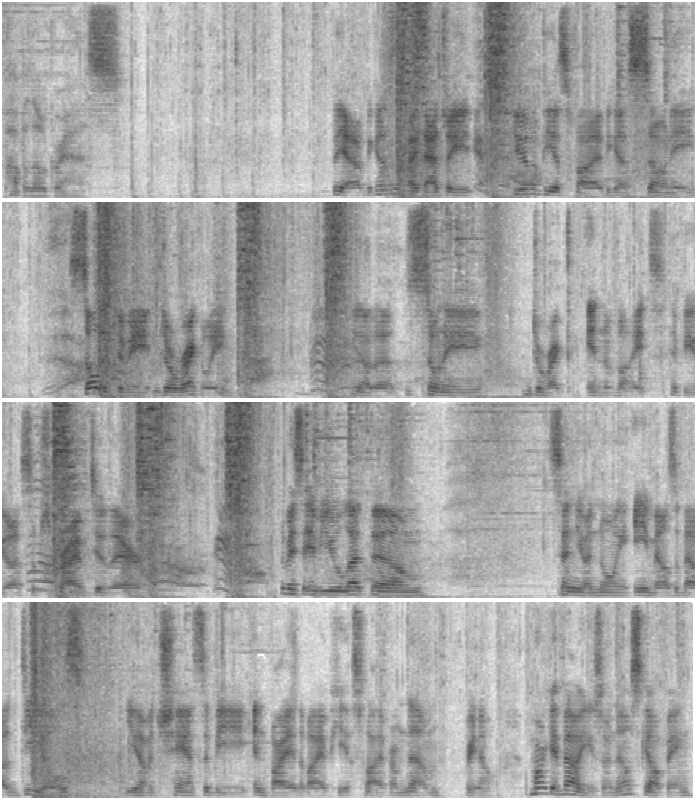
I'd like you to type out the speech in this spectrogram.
Pablo grass. But yeah, because of the fact that actually you have a PS5 because Sony sold it to me directly. You know, the Sony Direct Invite, if you uh, subscribe to their... So basically, if you let them send you annoying emails about deals, you have a chance to be invited to buy a PS5 from them for, you know, market value, so no scalping.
